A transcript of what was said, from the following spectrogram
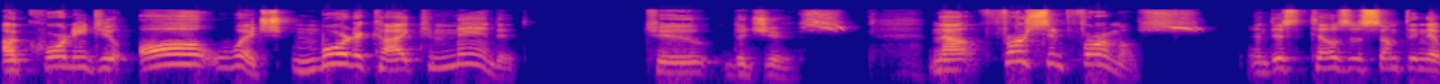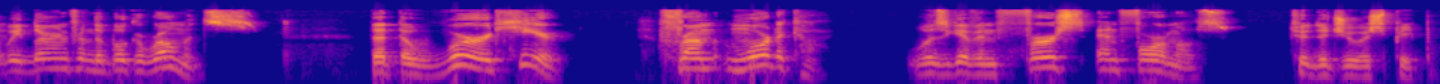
according to all which Mordecai commanded to the Jews. Now, first and foremost, and this tells us something that we learned from the book of Romans, that the word here from Mordecai was given first and foremost to the Jewish people.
